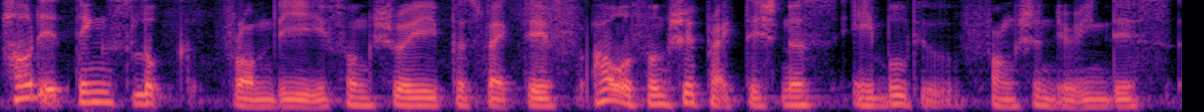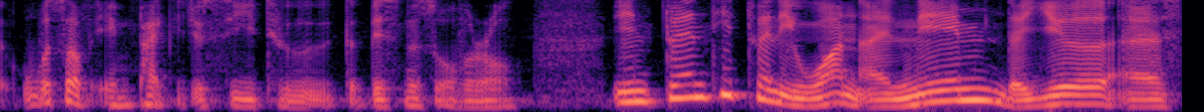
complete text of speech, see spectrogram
How did things look from the feng shui perspective? How were feng shui practitioners able to function during this? What sort of impact did you see to the business overall? In 2021, I named the year as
